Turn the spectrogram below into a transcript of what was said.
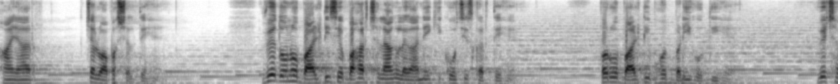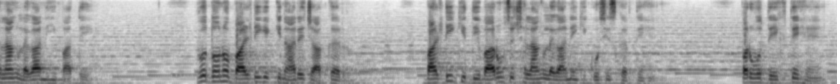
हाँ यार, चल वापस चलते हैं। वे दोनों बाल्टी से बाहर छलांग लगाने की कोशिश करते हैं, पर वो बाल्टी बहुत बड़ी होती है। वे छलांग लगा नहीं पाते। वो दोनों बाल्टी के किनारे जाकर बाल्टी की दीवारों से छलांग लगाने की कोशिश करते हैं, पर वो देखते हैं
